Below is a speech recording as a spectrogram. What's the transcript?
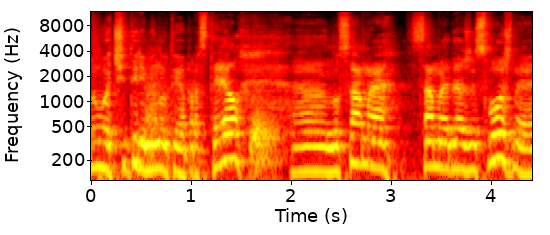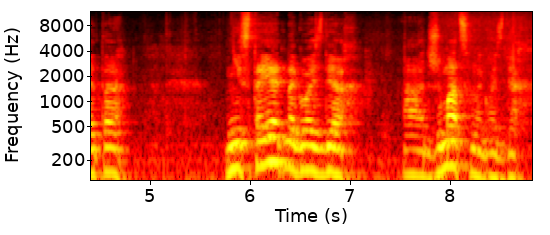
Ну вот 4 минуты я простоял, э, но самое, самое даже сложное это не стоять на гвоздях, а отжиматься на гвоздях.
